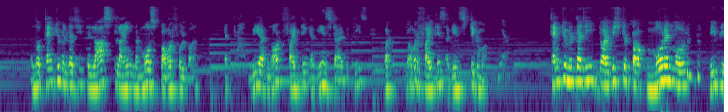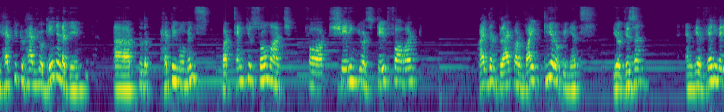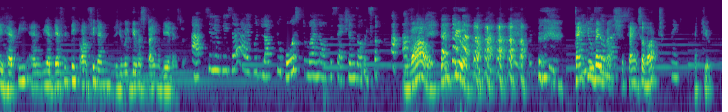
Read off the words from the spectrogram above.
No, thank you, Mridulaji. The last line, the most powerful one, that we are not fighting against diabetes, but our fight is against stigma. Yeah. Thank you, Mridulaji. Though I wish to talk more and more, we'll be happy to have you again and again uh, to the happy moments. But thank you so much for sharing your straightforward, either black or white, clear opinions, your vision, and we are very, very happy and we are definitely confident you will give us time again as well. Absolutely, sir. I would love to host one of the sessions also. wow, thank you. thank, Thank you you very so much. much. Thanks a lot. Thank you. Thank you.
